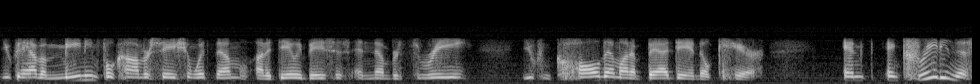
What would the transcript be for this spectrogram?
you can have a meaningful conversation with them on a daily basis. And number three, you can call them on a bad day and they'll care. And and creating this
